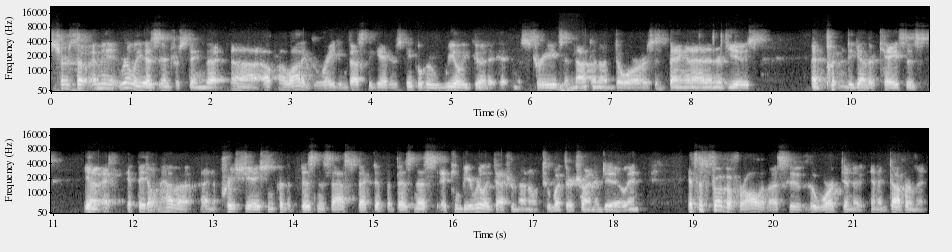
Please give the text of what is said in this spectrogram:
Sure. So, I mean, it really is interesting that uh, a, a lot of great investigators, people who are really good at hitting the streets and knocking on doors and banging out interviews and putting together cases, you know, if, they don't have a, an appreciation for the business aspect of the business, it can be really detrimental to what they're trying to do. And it's a struggle for all of us who, who worked in a, in a government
